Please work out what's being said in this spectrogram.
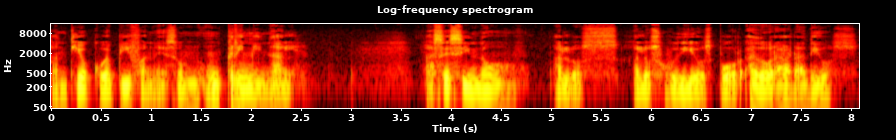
Antíoco Epífanes, un, un criminal, asesinó a los, a los judíos por adorar a Dios.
